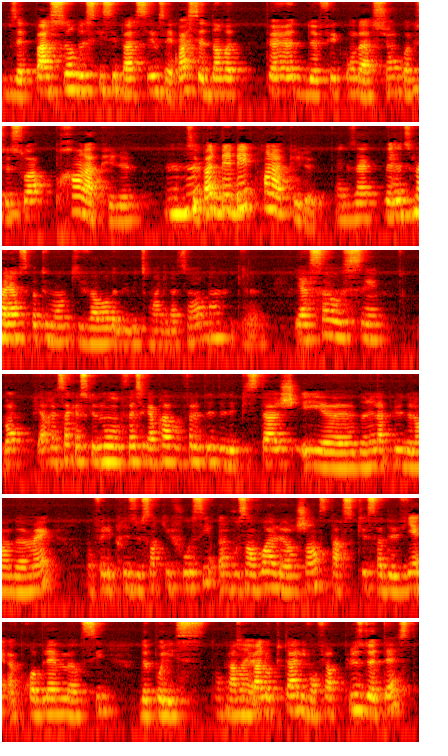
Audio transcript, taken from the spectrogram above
Vous n'êtes pas sûr de ce qui s'est passé, vous savez pas si c'est dans votre période de fécondation, quoi que ce soit, prends la pilule. Mhm. C'est pas le bébé, prends la pilule. Exact. Mais de toute manière, c'est pas tout le monde qui veut avoir le bébé de son agresseur, là. Que- Il y a ça aussi. Bon, puis après ça, qu'est-ce que nous on fait? C'est qu'après avoir fait le test de dépistage et euh, donner la pilule de lendemain, on fait les prises de sang qu'il faut aussi. On vous envoie à l'urgence parce que ça devient un problème aussi de police. Donc, en arrivant à l'hôpital, ils vont faire plus de tests.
